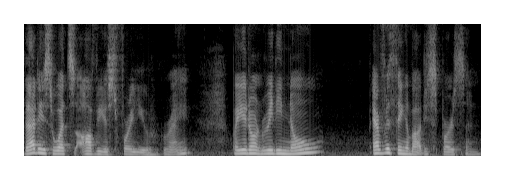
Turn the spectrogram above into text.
that is what's obvious for you, right? But you don't really know everything about this person.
